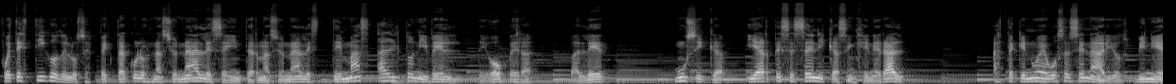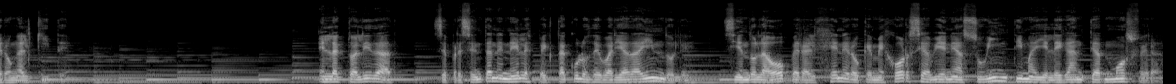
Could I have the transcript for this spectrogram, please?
fue testigo de los espectáculos nacionales e internacionales de más alto nivel de ópera, ballet, música y artes escénicas en general, hasta que nuevos escenarios vinieron al quite. En la actualidad, se presentan en él espectáculos de variada índole, siendo la ópera el género que mejor se aviene a su íntima y elegante atmósfera,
